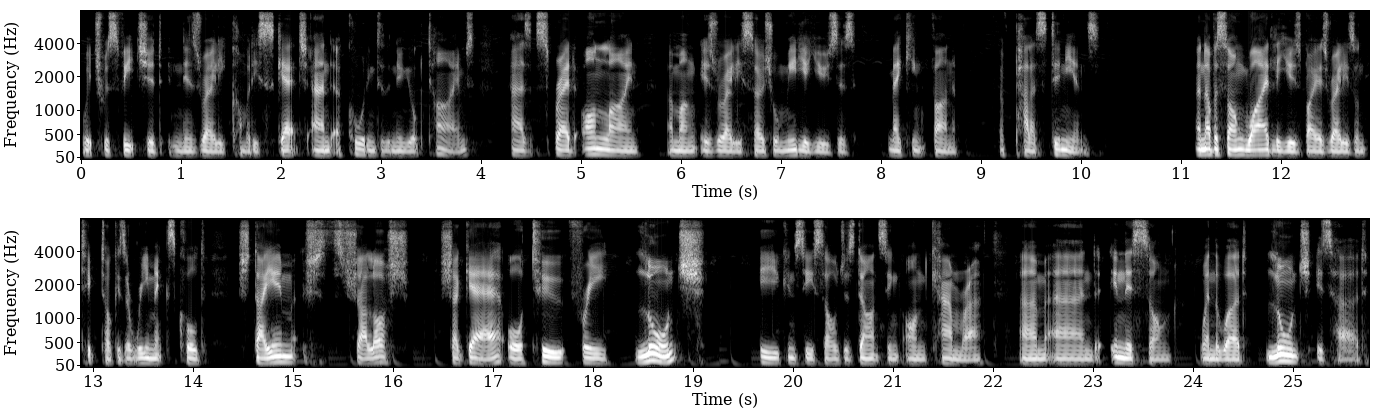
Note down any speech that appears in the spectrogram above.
which was featured in an Israeli comedy sketch and, according to the New York Times, has spread online among Israeli social media users making fun of Palestinians. Another song widely used by Israelis on TikTok is a remix called Shtayim Shalosh Shager or 2 Free Launch. Here you can see soldiers dancing on camera. Um, and in this song, when the word launch is heard,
